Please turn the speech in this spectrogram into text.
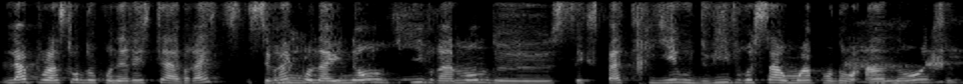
Là, pour l'instant, donc on est resté à Brest. C'est vrai qu'on a une envie vraiment de s'expatrier ou de vivre ça au moins pendant un an, etc.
